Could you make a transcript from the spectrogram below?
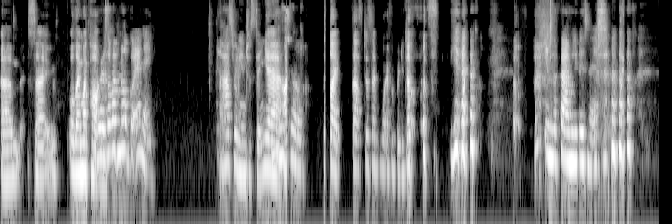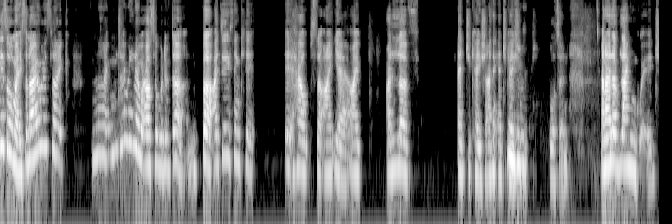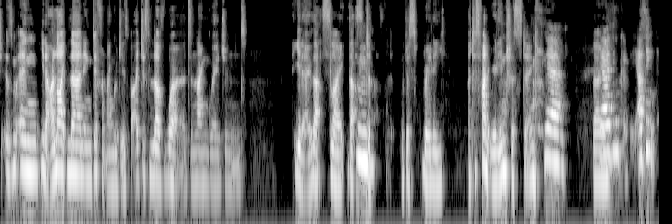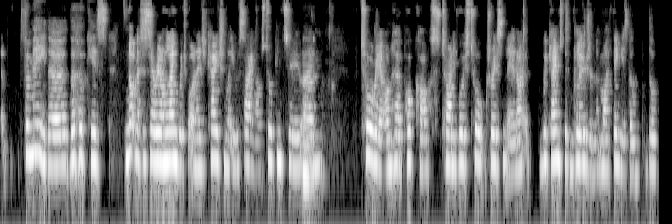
Um, so Although my partner, whereas I've not got any. That's really interesting. Yeah, I, it's like that's just what everybody does. Yeah, in the family business. it's almost, and I always like, I'm like, I don't really know what else I would have done, but I do think it it helps that I yeah I I love education. I think education mm-hmm. is important and I love language as and you know I like learning different languages but I just love words and language and you know that's like that's mm. just just really I just find it really interesting yeah so. yeah I think I think for me the the hook is not necessarily on language but on education like you were saying I was talking to mm. um Toria on her podcast Tiny Voice Talks recently and I we came to the conclusion that my thing is the the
